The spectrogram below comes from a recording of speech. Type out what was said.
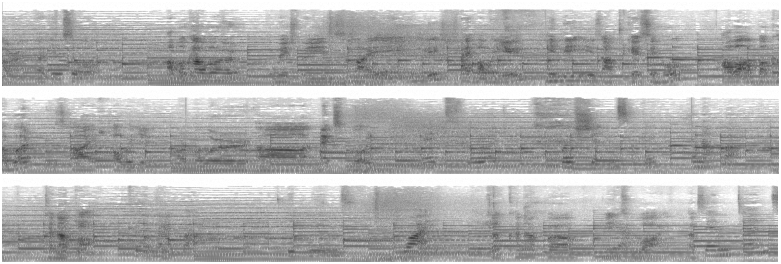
Alright, okay, so apa khabar, which means hi in English, hi how are you? Hindi is aap kaise ho? Awa apa khabar is hi how are you? Our uh, next word, Next word, questions. Okay, kenapa? kanapa. Kenapa? It means why. The Okay. kenapa means Yeah. why. Okay. Sentence.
